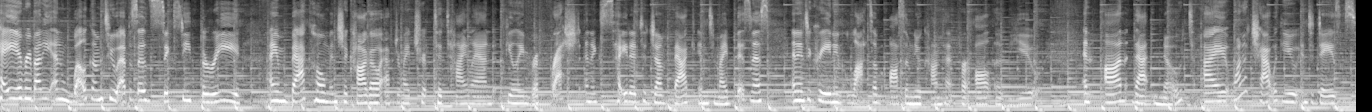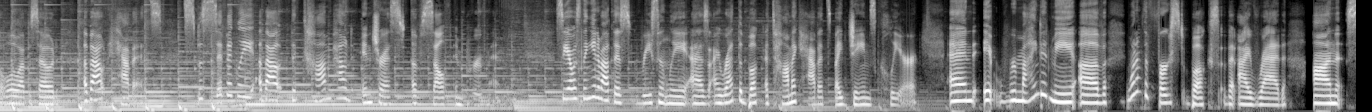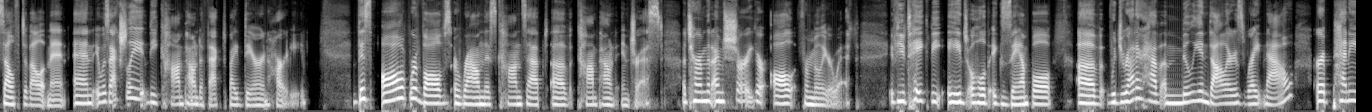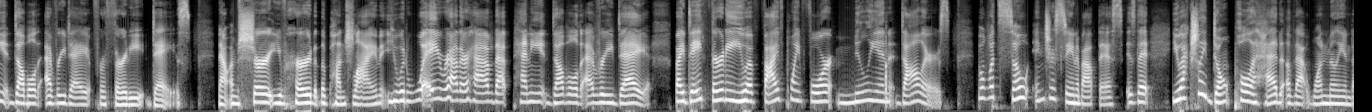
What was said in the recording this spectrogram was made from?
Hey, everybody, and welcome to episode 63. I am back home in Chicago after my trip to Thailand, feeling refreshed and excited to jump back into my business and into creating lots of awesome new content for all of you. And on that note, I want to chat with you in today's solo episode about habits, specifically about the compound interest of self improvement. See, I was thinking about this recently as I read the book Atomic Habits by James Clear. And it reminded me of one of the first books that I read on self development. And it was actually The Compound Effect by Darren Hardy. This all revolves around this concept of compound interest, a term that I'm sure you're all familiar with if you take the age old example of would you rather have a million dollars right now or a penny doubled every day for 30 days? Now, I'm sure you've heard the punchline. You would way rather have that penny doubled every day. By day 30, you have $5.4 million. But what's so interesting about this is that you actually don't pull ahead of that $1 million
